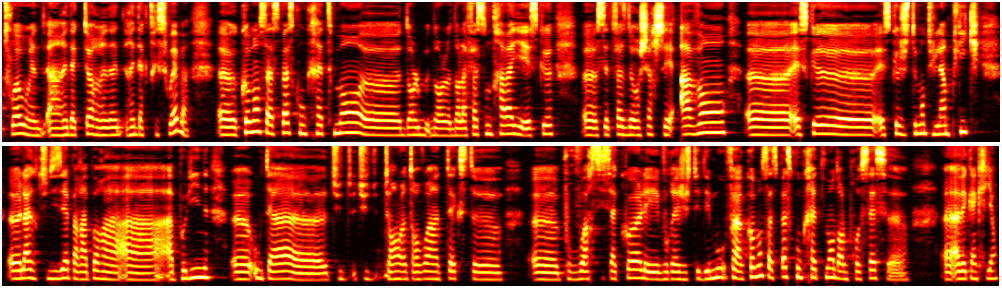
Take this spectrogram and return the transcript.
toi ou à un rédacteur, rédactrice web, euh, comment ça se passe concrètement euh, dans, le, dans, dans, la façon de travailler? Est-ce que cette phase de recherche c'est avant? Est-ce que, est-ce que justement tu l'impliques? Là, tu disais par rapport à, à, Pauline, où as, tu, tu t'envoies un texte pour voir si ça colle et vous réajustez des mots Enfin, comment ça se passe concrètement dans le process euh, avec un client?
